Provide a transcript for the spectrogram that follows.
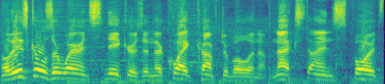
Well, these girls are wearing sneakers and they're quite comfortable in them. Next on sports.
